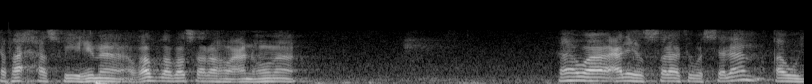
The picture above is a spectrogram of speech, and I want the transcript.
تفحص فيهما غض بصره عنهما. فهو عليه الصلاة والسلام قوي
